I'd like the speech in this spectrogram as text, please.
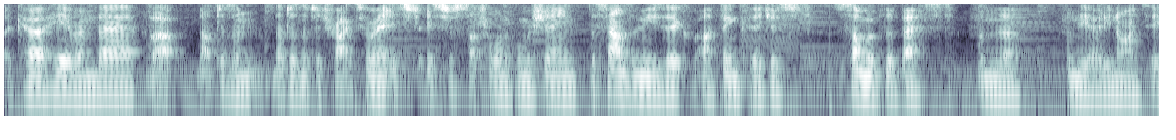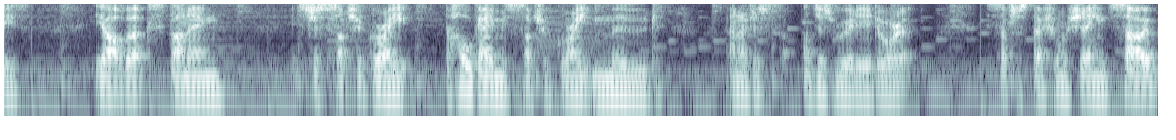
occur here and there, but that doesn't that doesn't detract from it. It's, it's just such a wonderful machine. The sounds of the music, I think, are just some of the best from the from the early 90s. The artwork's stunning. It's just such a great. The whole game is such a great mood, and I just I just really adore it. It's such a special machine. So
